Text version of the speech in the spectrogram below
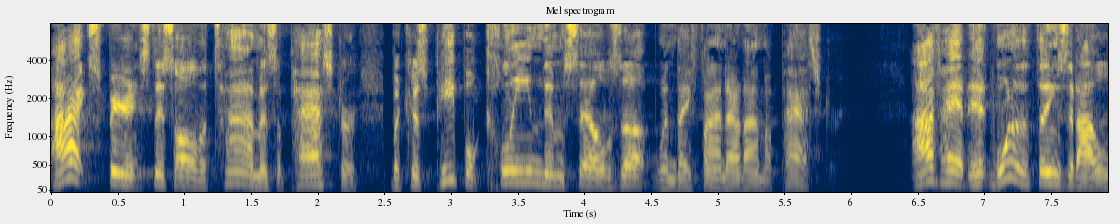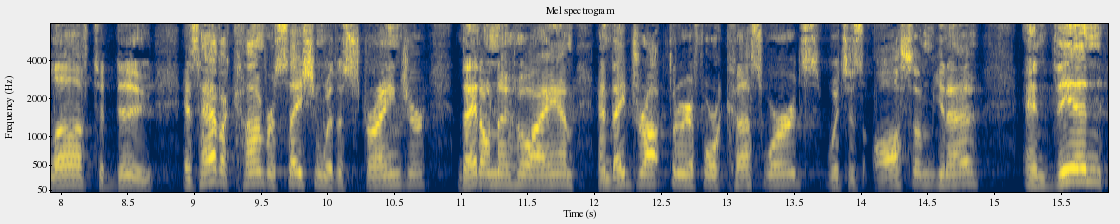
I experience this all the time as a pastor because people clean themselves up when they find out I'm a pastor. I've had one of the things that I love to do is have a conversation with a stranger. They don't know who I am, and they drop three or four cuss words, which is awesome, you know. And then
